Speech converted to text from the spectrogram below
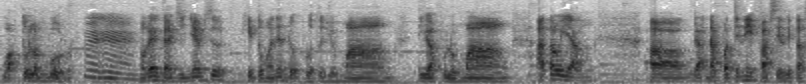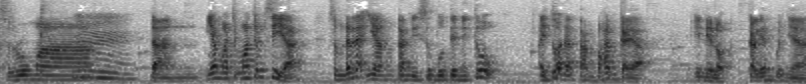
waktu lembur. Mm-mm. Makanya gajinya itu hitungannya 27 mang, 30 mang atau yang eh, nggak dapat ini fasilitas rumah Hmm. dan ya macam-macam sih ya. Sebenarnya yang tadi sebutin itu itu ada tambahan kayak ini loh, kalian punya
